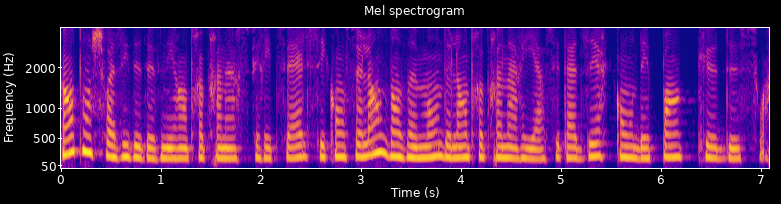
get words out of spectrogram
Quand on choisit de devenir entrepreneur spirituel, c'est qu'on se lance dans un monde de l'entrepreneuriat, c'est-à-dire qu'on dépend que de soi.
